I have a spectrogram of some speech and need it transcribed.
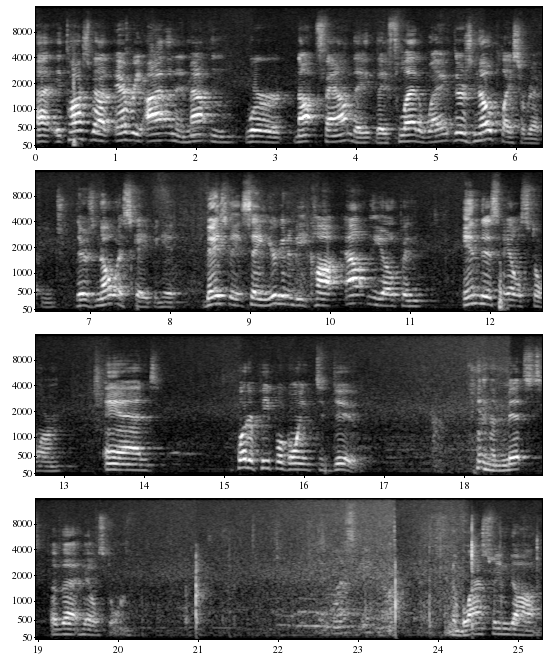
Uh, it talks about every island and mountain were not found. They they fled away. There's no place of refuge. There's no escaping it. Basically, it's saying you're going to be caught out in the open in this hailstorm, and what are people going to do in the midst of that hailstorm? and to blaspheme God.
